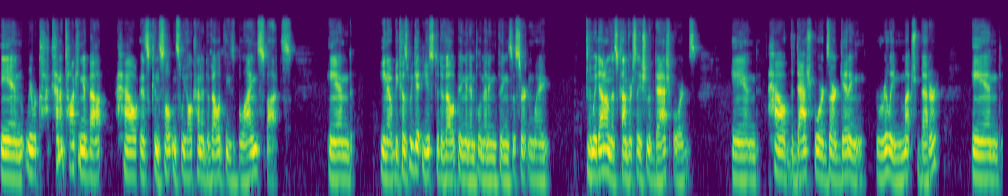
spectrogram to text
and we were kind of talking about how, as consultants, we all kind of develop these blind spots. And, you know, because we get used to developing and implementing things a certain way. And we got on this conversation of dashboards and how the dashboards are getting really much better. And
